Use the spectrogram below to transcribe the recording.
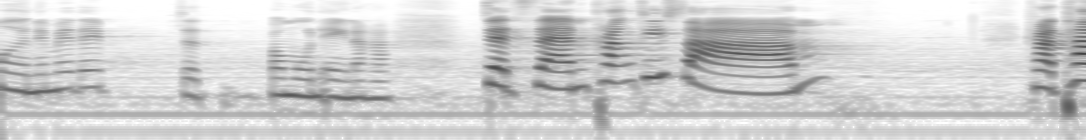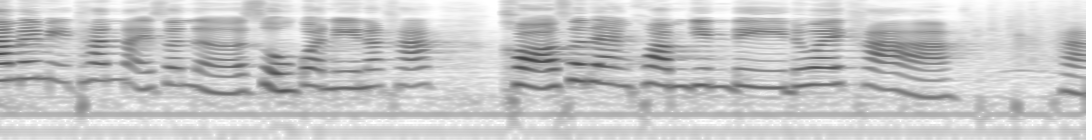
มือนี่ไม่ได้จะประมูลเองนะคะ 7 0 0แสนครั้งที่ 3 ค่ะ ถ้าไม่มีท่านไหนเสนอสูงกว่านี้นะคะ ขอแสดงความยินดีด้วยค่ะ ค่ะ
